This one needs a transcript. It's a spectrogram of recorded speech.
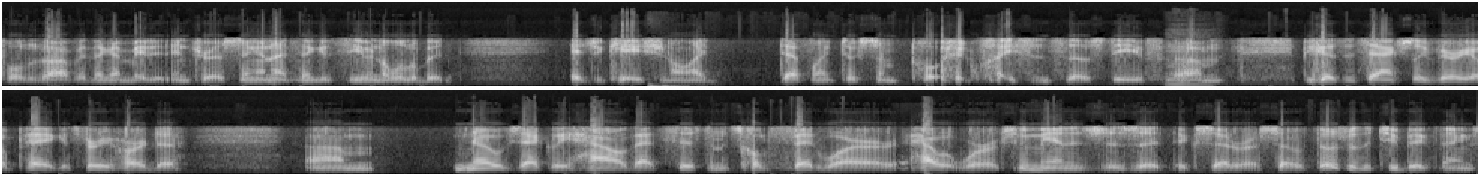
pulled it off. I think I made it interesting, and I think it's even a little bit educational. I definitely took some poetic license, though, Steve, mm-hmm. um, because it's actually very opaque. It's very hard to um, know exactly how that system, it's called FedWire, how it works, who manages it, etc. So those are the two big things.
